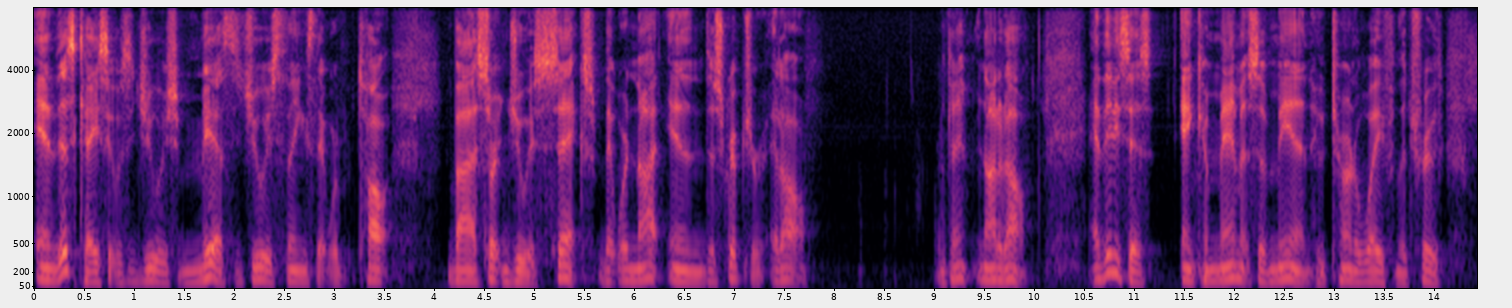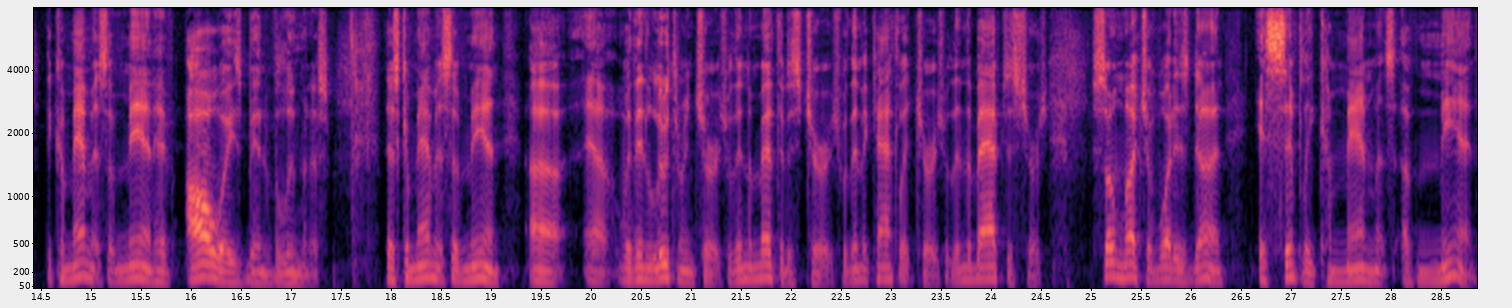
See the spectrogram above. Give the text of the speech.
in this case, it was Jewish myths, Jewish things that were taught by certain Jewish sects that were not in the scripture at all. Okay, not at all. And then he says, and commandments of men who turn away from the truth. The commandments of men have always been voluminous. There's commandments of men uh, uh, within the Lutheran Church, within the Methodist Church, within the Catholic Church, within the Baptist Church. So much of what is done is simply commandments of men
